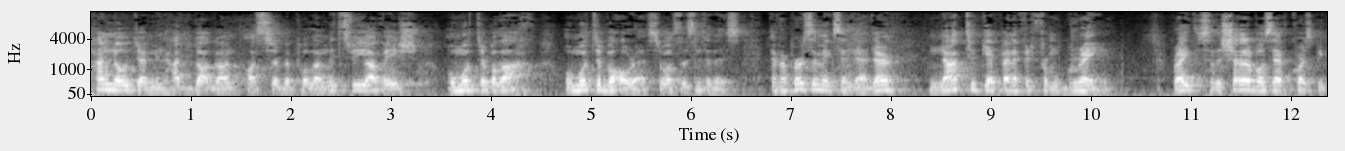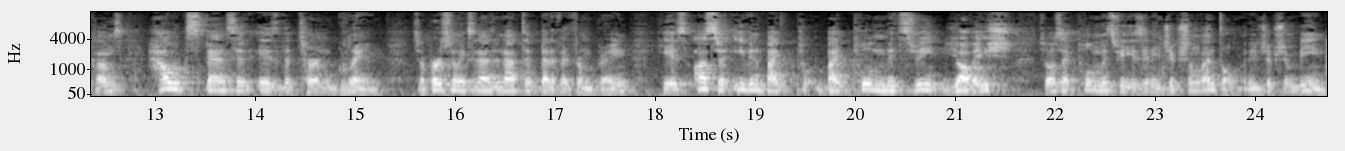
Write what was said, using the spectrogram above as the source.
Hanodra min aser bepula mitzri yavesh umutter balach umutter ba'ores. So let's listen to this. If a person makes a neder not to get benefit from grain, right? So the Shadar of course, becomes how expansive is the term grain? So a person who makes an neder not to benefit from grain, he is aser even by by pul mitzri yavesh so it's like pul mitzri is an Egyptian lentil, an Egyptian bean.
